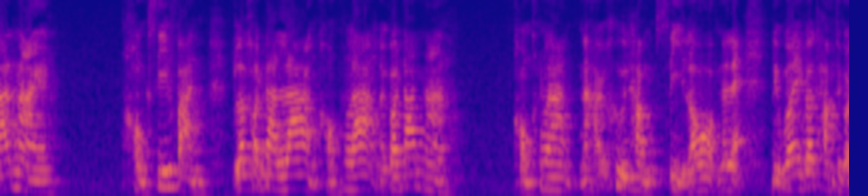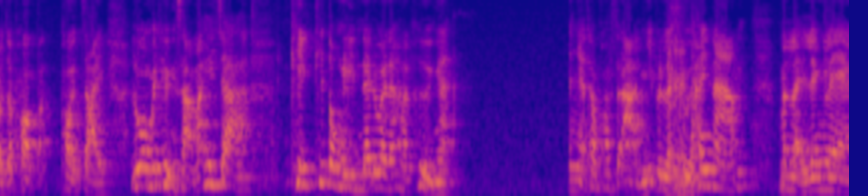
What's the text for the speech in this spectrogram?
ด้านใน ของซี่ฟัน แล้วก็ด้านล่างของข้างล่าง แล้วก็ด้านหน้าของข้างล่างนะคะก็คือทำสี่รอบนั่นแหละ หรือว่าก็ทำจนกว่าจะพอพอใจ รวมไปถึงสามารถที่จะ pick ที่ตรงลิ้นได้ด้วยนะคะ คืออย่างเงี้ยอันเนี้ยทำความสะอาดนี้ไปเลยคือให้น้ำมันไหลแรง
